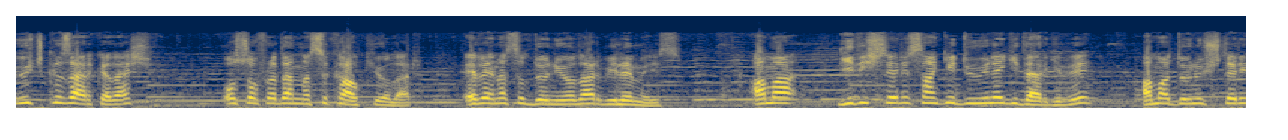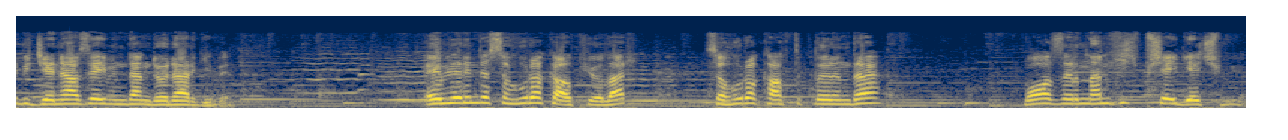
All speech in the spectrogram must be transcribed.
üç kız arkadaş o sofradan nasıl kalkıyorlar, eve nasıl dönüyorlar bilemeyiz. Ama gidişleri sanki düğüne gider gibi ama dönüşleri bir cenaze evinden döner gibi. Evlerinde sahura kalkıyorlar. Sahura kalktıklarında boğazlarından hiçbir şey geçmiyor.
